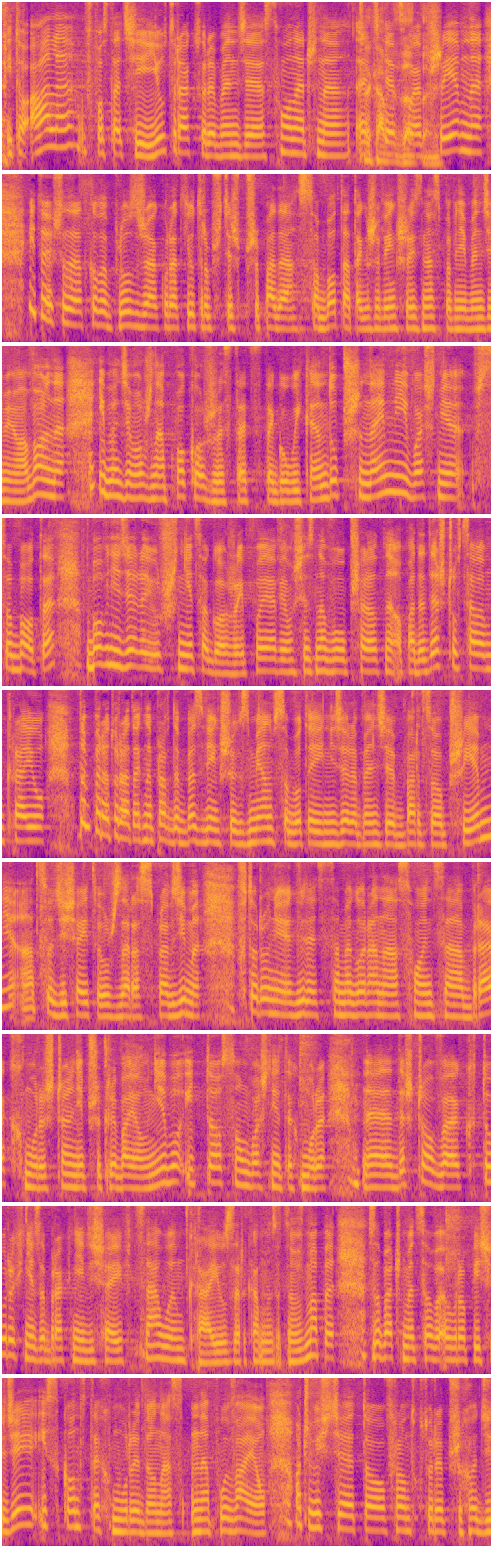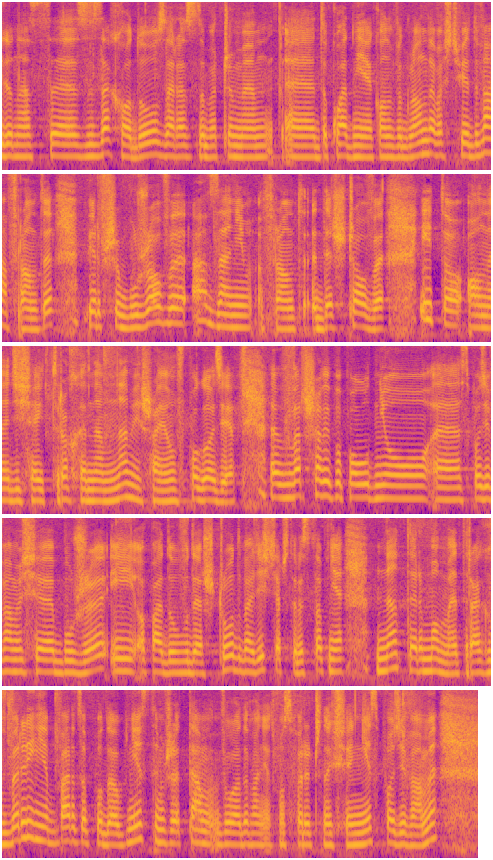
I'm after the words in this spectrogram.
I to ale w postaci jutra, które będzie słoneczne, Czekamy ciepłe, zatem. przyjemne. I to jeszcze dodatkowy plus, że akurat jutro przecież przypada sobota, także większość z nas pewnie będzie miała wolne i będzie można pokorzystać z tego weekendu, przynajmniej właśnie w sobotę, bo w niedzielę już nieco gorzej. Pojawią się znowu przelotne opady deszczu w całym kraju. Temperatura tak naprawdę bez większych zmian. W sobotę i niedzielę będzie bardzo przyjemnie, a co dzisiaj to już zaraz sprawdzimy. W Toruniu, jak widać z samego rana słońca brak, chmury szczelnie przykrywają niebo i to są właśnie te chmury e, deszczowe, których nie zabraknie dzisiaj w całym kraju. Zerkamy zatem w mapy, zobaczmy co w Europie się dzieje i skąd te chmury do nas napływają. Oczywiście to front, który przychodzi do nas e, z zachodu. Zaraz zobaczymy e, dokładnie jak on wygląda. Właściwie dwa fronty. Pierwszy burzowy, a za nim front deszczowy. I to one dzisiaj trochę nam namieszają w pogodzie. W Warszawie po południu spodziewamy się burzy i opadów deszczu. 24 stopnie na termometrach. W Berlinie bardzo podobnie, z tym, że tam wyładowań atmosferycznych się nie spodziewamy.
